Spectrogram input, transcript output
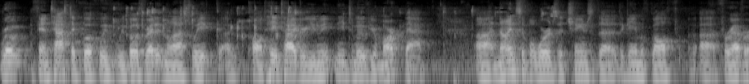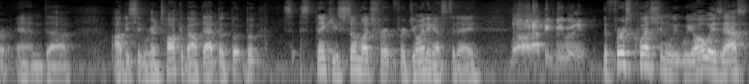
wrote a fantastic book. We, we both read it in the last week uh, called Hey Tiger, You Need to Move Your Mark Back. Uh, nine simple words that changed the, the game of golf uh, forever. And uh, obviously, we're going to talk about that, but, but, but thank you so much for, for joining us today. No, happy to be with you. The first question we, we always ask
